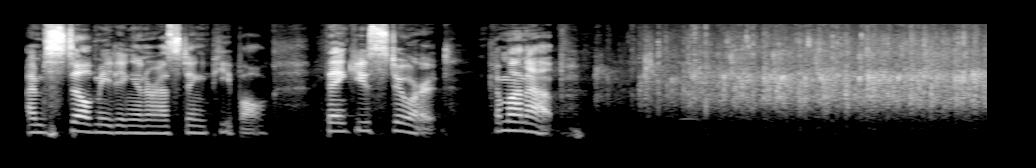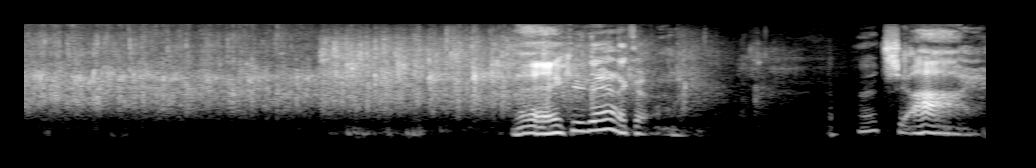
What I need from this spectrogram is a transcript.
I'm still meeting interesting people. Thank you, Stewart. Come on up. Thank you, Danica. Let's see. Ah,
